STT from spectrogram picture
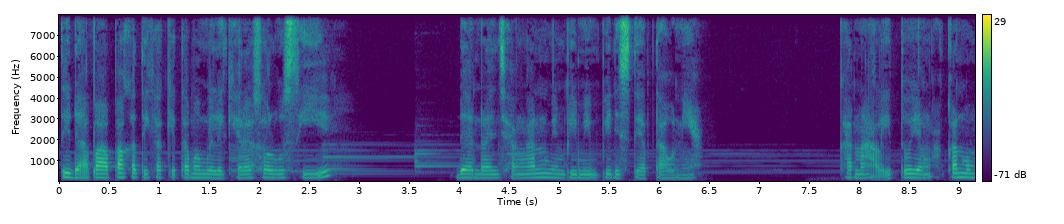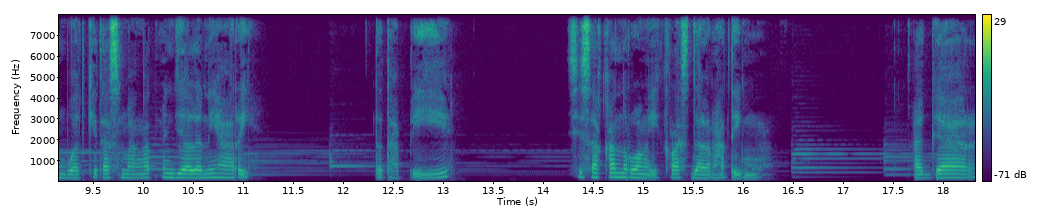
Tidak apa-apa ketika kita memiliki resolusi dan rancangan mimpi-mimpi di setiap tahunnya. Karena hal itu yang akan membuat kita semangat menjalani hari. Tetapi, sisakan ruang ikhlas dalam hatimu. Agar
